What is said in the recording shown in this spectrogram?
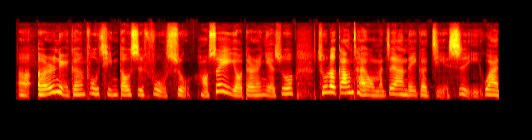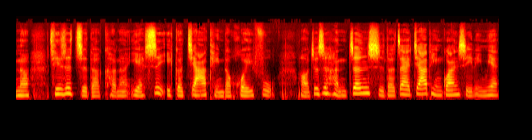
呃，儿女跟父亲都是复数。好，所以有的人也说，除了刚才我们这样的一个解释以外呢，其实指的可能也是一个家庭的恢复。好，就是很真实的在家庭关系里面，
